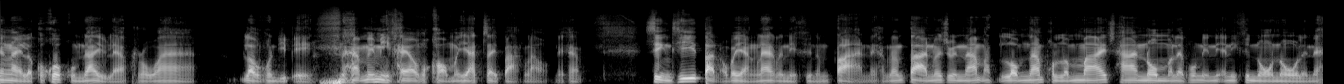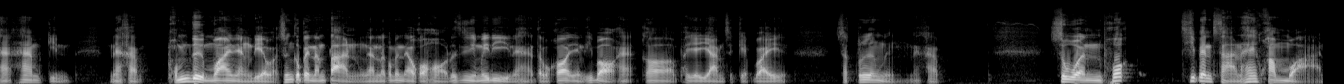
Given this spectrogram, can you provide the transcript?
ยังไงเราก็ควบคุมได้อยู่แล้ว เพราะว่าเราคนหยิบเองนะฮะไม่มีใครเอาของมายัดใส่ปากเรานะครับ สิ่งที่ตัดออกไปอย่างแรกเลยเนี่ยคือน้ำตาลนะครับ น้ำตาลไม่ว่าจะเป็นน้ำอัดลมน้ำผลไม้ชานมอะไรพวกนี้นี่อันนี้คือโนโนเลยนะฮะห้ามกิน นะครับผมดื่มไวน์อย่างเดียวอะซึ่งก็เป็นน้ำตาลเหมือนกันแล้วก็เป็นแอลกอฮอล์ด้วยจริงๆไม่ดีนะฮะแต่ว่าก็อย่างที่บอกฮะก็พยายามจะเก็บไว้สักเรื่องหนึ่งนะครับ ส่วนพวกที่เป็นสารให้ความหวาน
